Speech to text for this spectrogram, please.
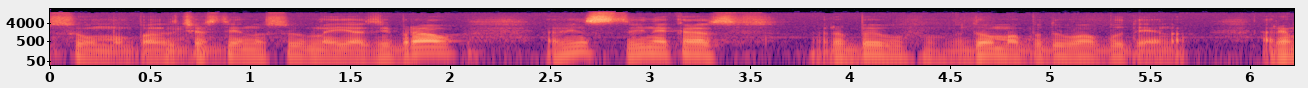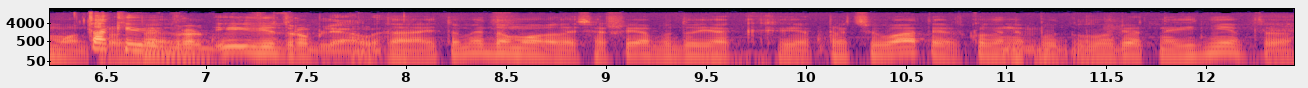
суму. Бо частину суми я зібрав, а він, він якраз робив вдома, будував будинок. Ремонт Так і, робив. і відробляли. Да, і то ми домовилися, що я буду як, як працювати, коли не було льотних днів, то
